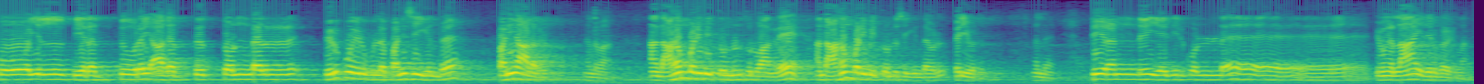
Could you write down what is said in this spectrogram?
கோயில் திறத்துறை அகத்து தொண்டர். திருக்கோயிலுக்குள்ள பணி செய்கின்ற பணியாளர்கள் அல்லவா? அந்த அகம்படிமை தொண்டுன்னு சொல்லுவாங்களே அந்த அகம்படிமை தொண்டு செய்கின்றவர் பெரியவர்கள் அல்ல திரண்டு எதிர்கொள்ள. இவங்கெல்லாம் எதிர்கொள்ளலாம்.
